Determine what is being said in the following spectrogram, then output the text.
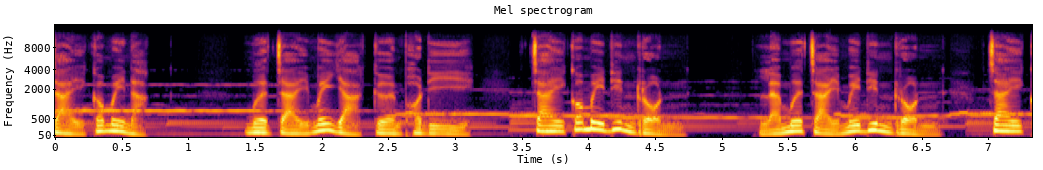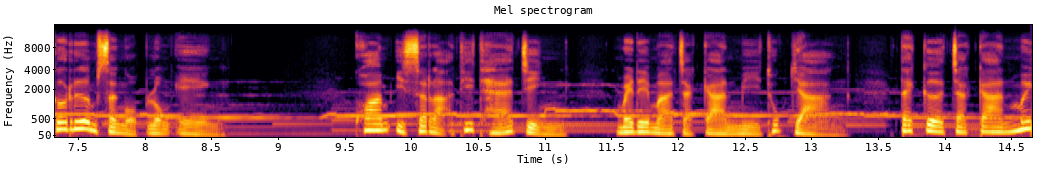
ใจก็ไม่หนัก เมื่อใจไม่อยากเกินพอดี ใจก็ไม่ดิ้นรน และเมื่อใจไม่ดิ้นรน ใจก็เริ่มสงบลงเอง ความอิสระที่แท้จริงไม่ได้มาจากการมีทุกอย่าง แต่เกิดจากการไม่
